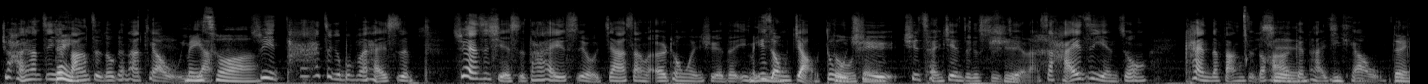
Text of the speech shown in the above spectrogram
就好像这些房子都跟她跳舞一样。没错，所以她这个部分还是虽然是写实，她还是有加上了儿童文学的一一种角度去去呈现这个世界了，是孩子眼中。”看的房子都好像跟他一起跳舞，对，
